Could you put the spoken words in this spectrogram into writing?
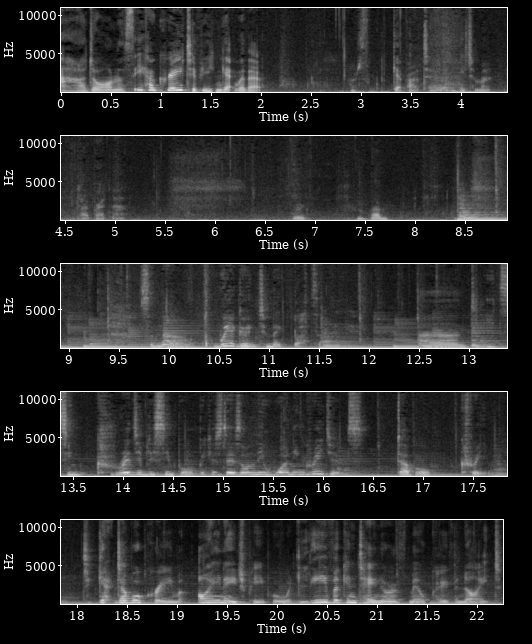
add on and see how creative you can get with it. I'll just get back to eating my flatbread now. Mm. So now we're going to make butter. And it's incredibly simple because there's only one ingredient double cream. To get double cream, Iron Age people would leave a container of milk overnight.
